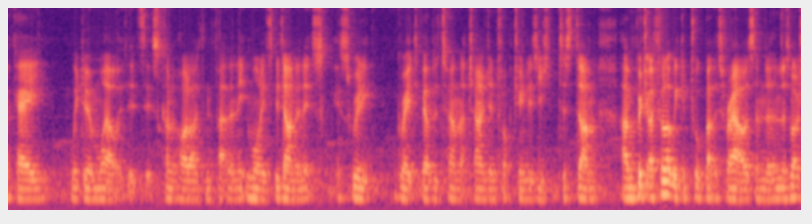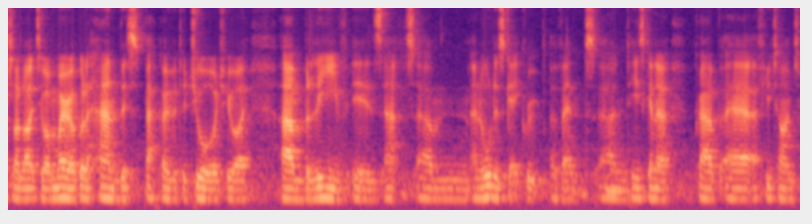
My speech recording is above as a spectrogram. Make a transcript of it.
okay, we're doing well. It's it's kind of highlighting the fact that more needs to be done, and it's it's really great to be able to turn that challenge into opportunities you've just done. Um, Bridget, I feel like we could talk about this for hours, and, and as much as I'd like to, I'm wary I've got to hand this back over to George, who I um, believe is at um, an Aldersgate Group event, and he's going to grab uh, a few times.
